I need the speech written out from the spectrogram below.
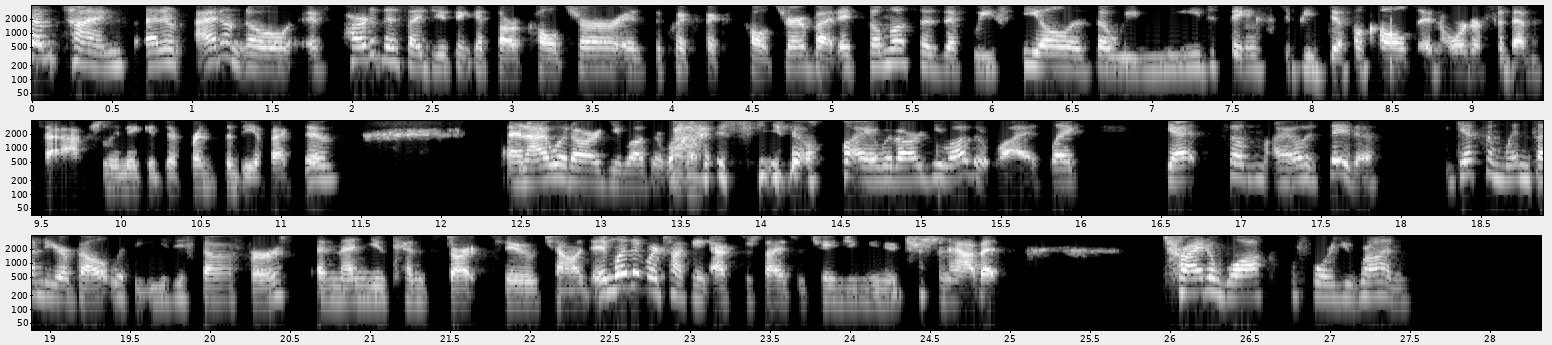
sometimes I don't I don't know if part of this I do think it's our culture is the quick fix culture, but it's almost as if we feel as though we need things to be difficult in order for them to actually make a difference and be effective. And I would argue otherwise. you know, I would argue otherwise. Like get some I always say this, get some wins under your belt with the easy stuff first, and then you can start to challenge. And whether we're talking exercise or changing your nutrition habits, try to walk before you run.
